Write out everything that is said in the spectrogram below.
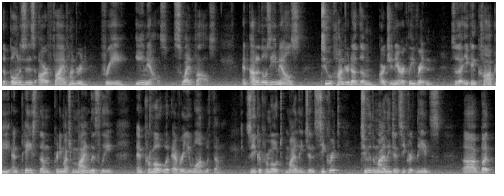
The bonuses are 500 free emails, swipe files. And out of those emails, 200 of them are generically written so that you can copy and paste them pretty much mindlessly and promote whatever you want with them. So you could promote My Lead Gen Secret to the My Lead Gen Secret leads, uh, but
